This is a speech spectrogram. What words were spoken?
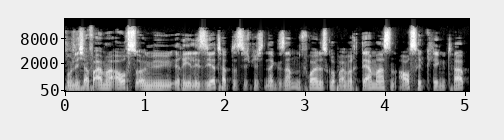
Und ich auf einmal auch so irgendwie realisiert habe, dass ich mich in der gesamten Freundesgruppe einfach dermaßen ausgeklingt habe,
